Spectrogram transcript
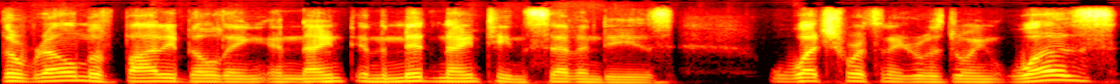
the realm of bodybuilding in nine, in the mid 1970s, what Schwarzenegger was doing was,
